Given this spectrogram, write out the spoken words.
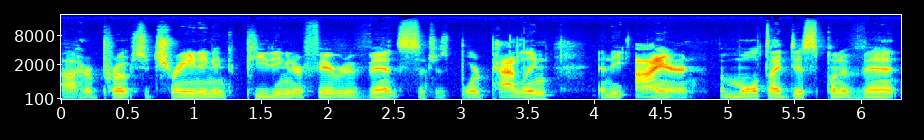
uh, her approach to training and competing in her favorite events such as board paddling and the Iron, a multi-discipline event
